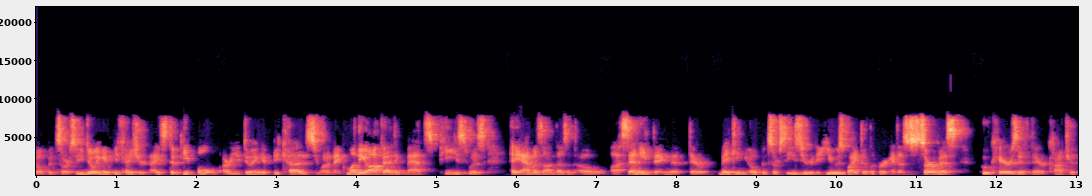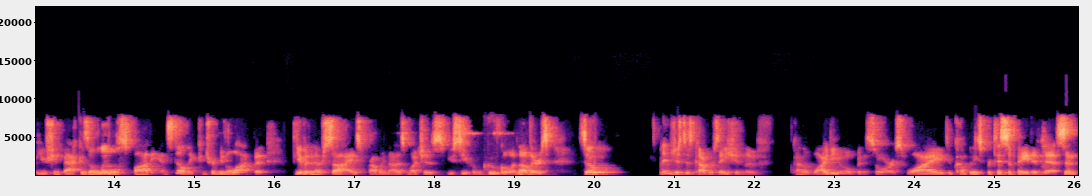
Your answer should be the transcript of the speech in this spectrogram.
open source? Are you doing it because you're nice to people? Are you doing it because you want to make money off it? I think Matt's piece was, hey, Amazon doesn't owe us anything, that they're making open source easier to use by delivering it as a service. Who cares if their contribution back is a little spotty? And still, they contribute a lot, but given their size, probably not as much as you see from Google and others. So it was just this conversation of kind of why do you open source? Why do companies participate in this? And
